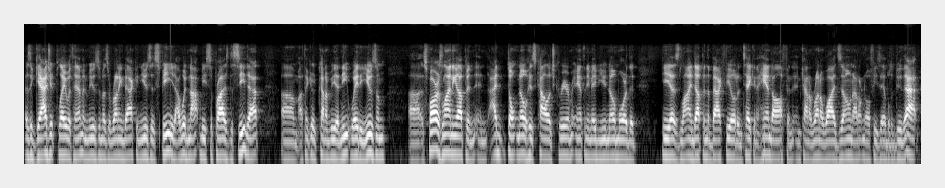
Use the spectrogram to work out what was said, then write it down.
as a gadget play with him and use him as a running back and use his speed. I would not be surprised to see that. Um, I think it would kind of be a neat way to use him. Uh, as far as lining up, and, and I don't know his college career, Anthony, maybe you know more that he has lined up in the backfield and taken a handoff and, and kind of run a wide zone. I don't know if he's able to do that.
